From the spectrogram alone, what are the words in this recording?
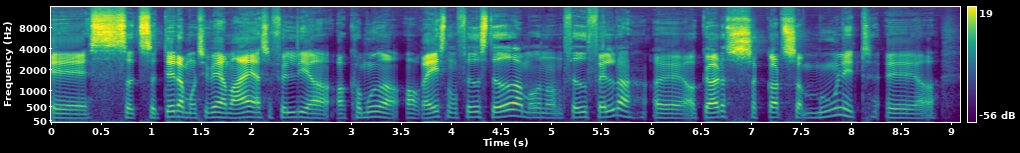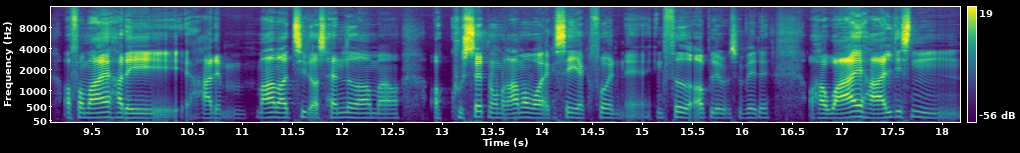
Øh, så, så det, der motiverer mig, er selvfølgelig at, at komme ud og, og race nogle fede steder mod nogle fede felter, øh, og gøre det så godt som muligt, øh, og og for mig har det, har det meget, meget tit også handlet om at, at kunne sætte nogle rammer, hvor jeg kan se, at jeg kan få en, øh, en fed oplevelse ved det. Og Hawaii har aldrig sådan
